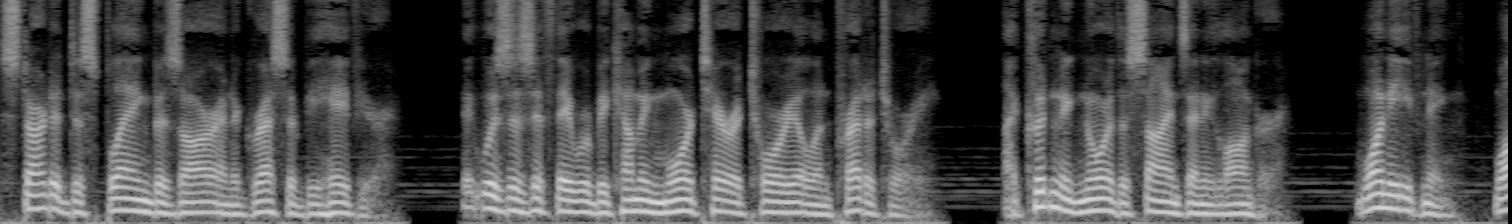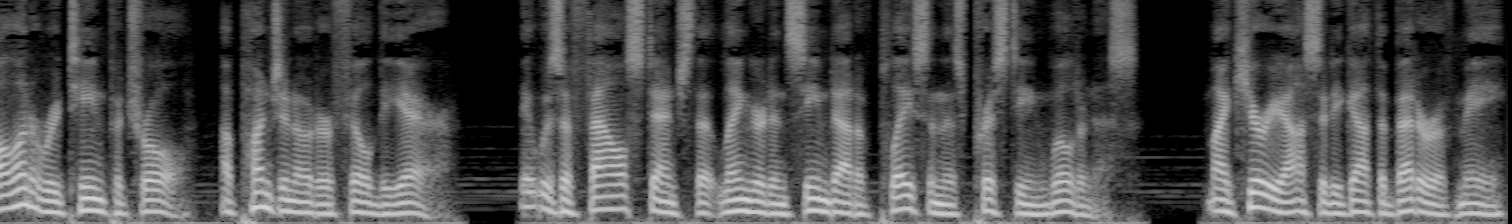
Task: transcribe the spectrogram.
started displaying bizarre and aggressive behavior. It was as if they were becoming more territorial and predatory. I couldn't ignore the signs any longer. One evening, while on a routine patrol, a pungent odor filled the air. It was a foul stench that lingered and seemed out of place in this pristine wilderness. My curiosity got the better of me,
